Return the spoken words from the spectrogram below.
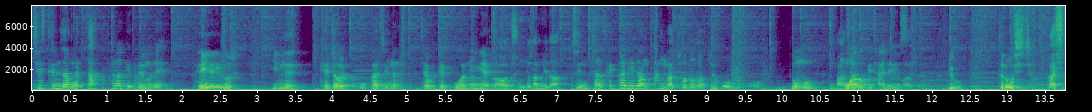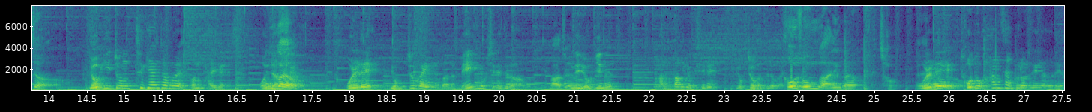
시스템장을 딱 해놨기 때문에 데일리로 입는 계절 옷까지는 제가 볼 때 보관 용이할 것 아, 같아요. 충분합니다. 진짜 색깔이랑 딱 맞춰놔가지고 어, 너무 맞아요. 조화롭게 잘 되어 네, 있어요. 맞아요. 그리고 들어오시죠. 가시죠. 여기 좀 특이한 점을 저는 발견했어요. 뭔지 뭔가요? 아세요? 원래 욕조가 있는 거는 메인 욕실에 들어가거든요. 맞아요. 근데 여기는 안방 욕실에 욕조가 들어가요. 더 좋은 거 아닌가요? 그쵸. 네, 원래 맞아요. 저도 항상 그런 생각을 해요.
